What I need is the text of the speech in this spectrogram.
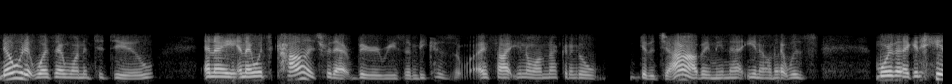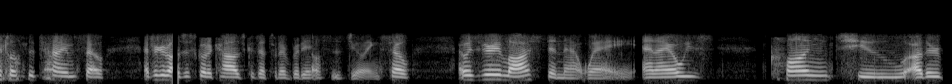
know what it was I wanted to do, and I and I went to college for that very reason because I thought you know I'm not going to go get a job. I mean that you know that was more than I could handle at the time. So I figured I'll just go to college because that's what everybody else is doing. So I was very lost in that way, and I always clung to other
